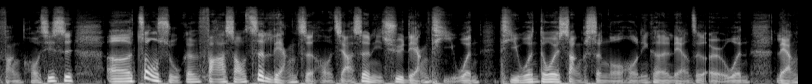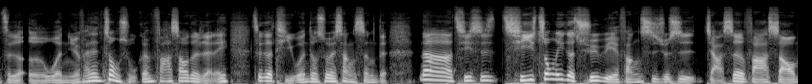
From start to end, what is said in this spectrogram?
方哦。其实呃，中暑跟发烧这两者哦，假设你去量体温，体温都会上升哦。你可能量这个耳温，量这个额温，你会发现中暑跟发烧的人，诶，这个体温都是会上升的。那其实其中一个区别方式就是，假设发烧，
